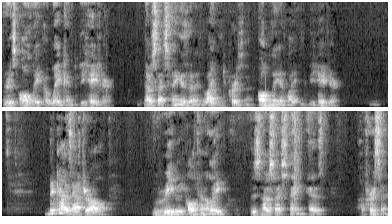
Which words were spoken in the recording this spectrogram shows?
There is only awakened behavior. No such thing as an enlightened person, only enlightened behavior. Because, after all, really, ultimately, there's no such thing as a person.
